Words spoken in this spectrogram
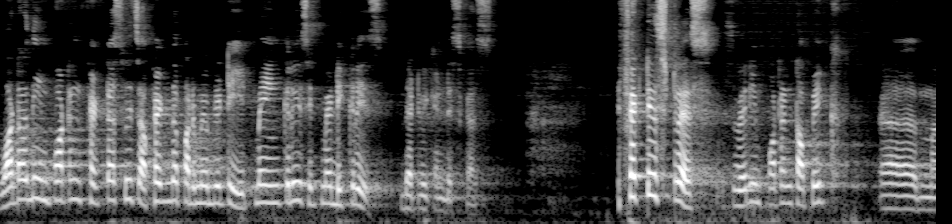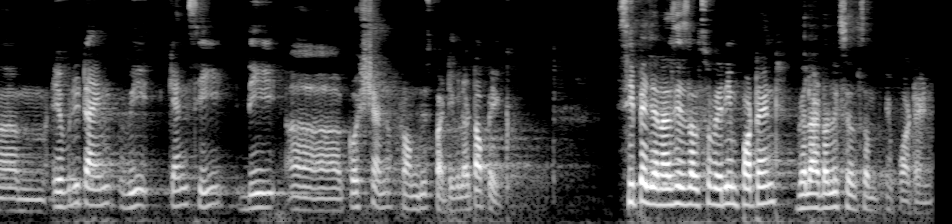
What are the important factors which affect the permeability? It may increase, it may decrease that we can discuss. Effective stress is a very important topic. Um, um, every time we can see the uh, question from this particular topic. Seepage analysis is also very important, well hydraulics is also important.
